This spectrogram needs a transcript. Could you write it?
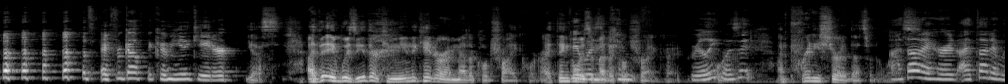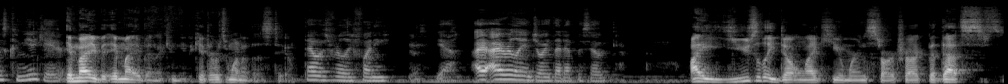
ends. I forgot the communicator. Yes, I th- it was either a communicator or a medical tricorder. I think it, It was, a was a medical com- tricorder. Really? Was it? I'm pretty sure that's what it was. I thought I heard. I thought it was communicator. it might have been, it might have been a communicator. It was one of those two. that was really funny. Yes. Yeah, I, I really enjoyed that episode. I usually don't like humor in Star Trek, but that's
